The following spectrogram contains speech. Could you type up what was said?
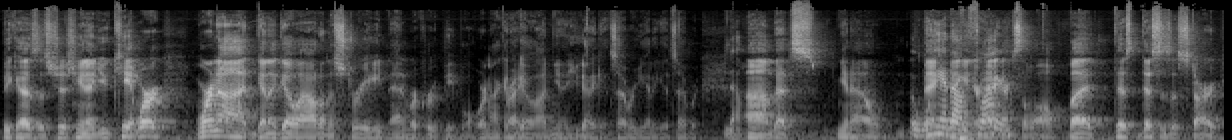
because it's just, you know, you can't we're we're not gonna go out on the street and recruit people. We're not gonna Right. go out, and, you know, you gotta get sober, you gotta get sober. No. Um, that's, you know, we'll bang, hand out banging your head against the wall. But this this is a start.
